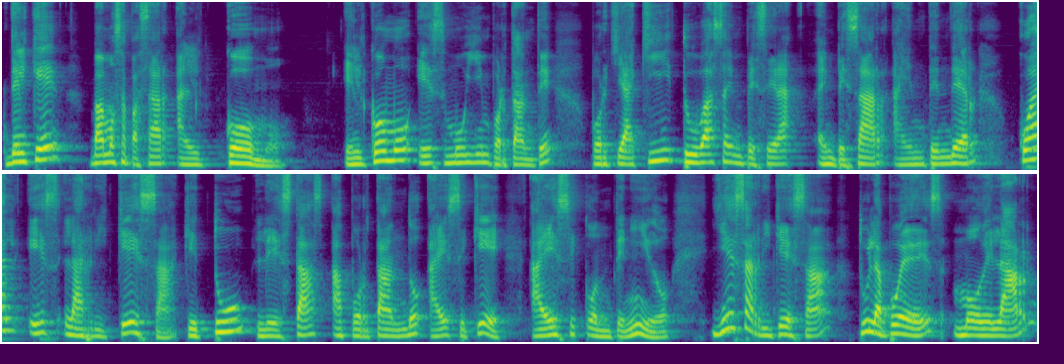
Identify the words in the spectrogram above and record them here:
del qué vamos a pasar al cómo. El cómo es muy importante porque aquí tú vas a empezar a, empezar a entender ¿Cuál es la riqueza que tú le estás aportando a ese qué, a ese contenido? Y esa riqueza tú la puedes modelar,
